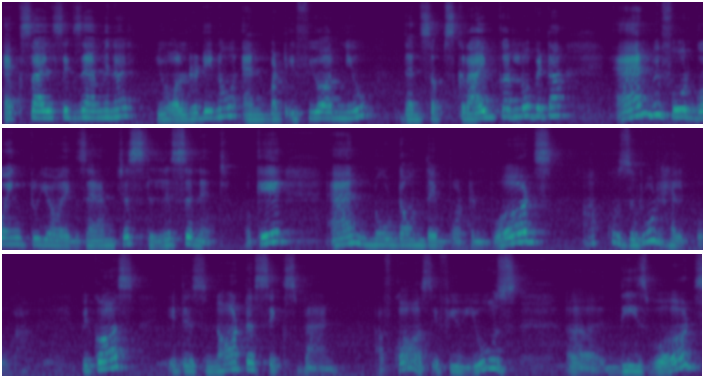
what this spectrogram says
एक्साइल्स examiner you already know and but if you are new then subscribe कर लो बेटा। And before going to your exam just listen it okay and note down the important words आपको ज़रूर हेल्प होगा। Because not a six band. Of course if you use uh, these words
